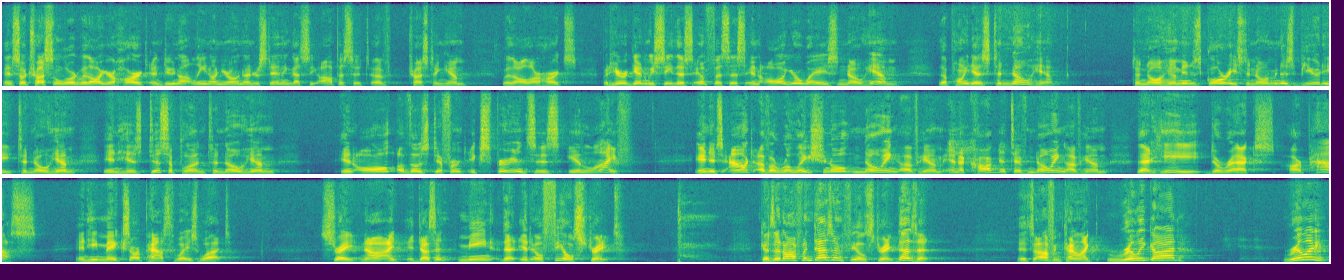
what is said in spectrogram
And so trust in the Lord with all your heart and do not lean on your own understanding. That's the opposite of trusting Him with all our hearts. But here again, we see this emphasis in all your ways, know Him. The point is to know Him, to know Him in His glories, to know Him in His beauty, to know Him in His discipline, to know Him in all of those different experiences in life. And it's out of a relational knowing of Him and a cognitive knowing of Him that He directs our paths. And He makes our pathways what? straight. Now, I, it doesn't mean that it'll feel straight, because it often doesn't feel straight, does it? It's often kind of like, really, God? Really?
